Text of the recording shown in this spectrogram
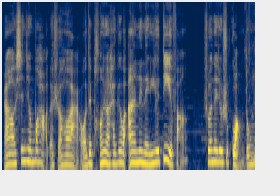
然后心情不好的时候啊，我的朋友还给我安利了一个地方，说那就是广东。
